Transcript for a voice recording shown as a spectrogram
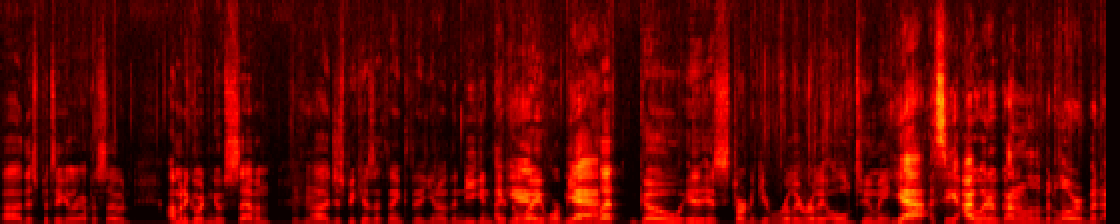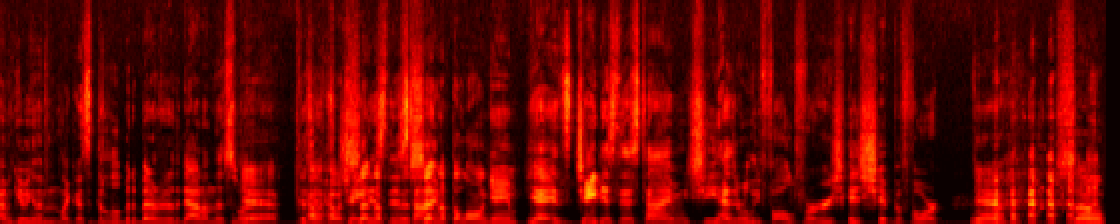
uh, this particular episode, I'm going to go ahead and go 7 uh, just because I think that you know the Negan getting Mm-hmm. Again, away or being yeah. let go is, is starting to get really really old to me. Yeah, see, I would have gone a little bit lower, but I'm giving them, like I said, a little bit of benefit of the doubt on this one. Yeah, because how, it's, how it's setting up this it's time. setting up the long game. Yeah, it's Jadis this time. She hasn't really fallen for her his shit before. Yeah. so,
